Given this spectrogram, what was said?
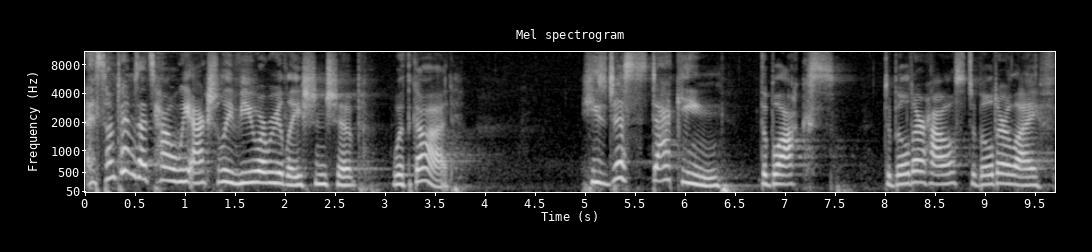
And sometimes that's how we actually view our relationship with God. He's just stacking the blocks to build our house, to build our life,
